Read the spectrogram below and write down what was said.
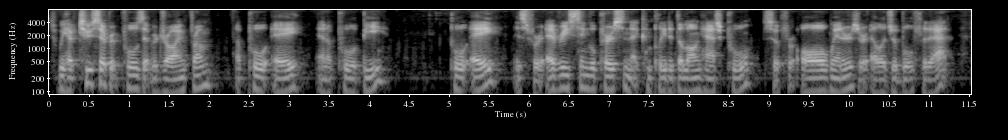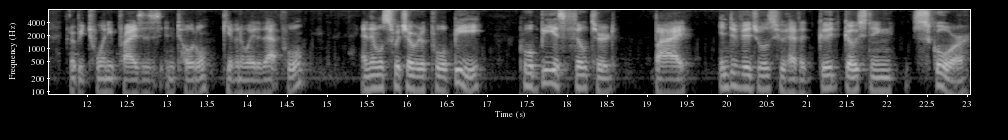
So we have two separate pools that we're drawing from, a pool A and a pool B. Pool A is for every single person that completed the long hash pool. So for all winners are eligible for that. There'll be 20 prizes in total given away to that pool. And then we'll switch over to Pool B. Pool B is filtered by individuals who have a good ghosting score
